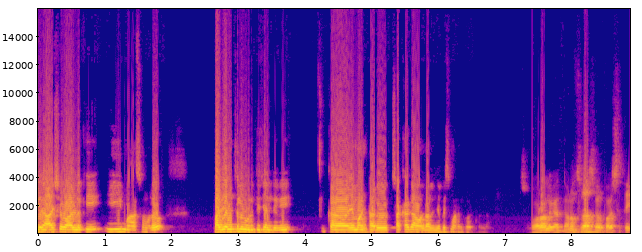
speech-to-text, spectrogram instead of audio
ఈ రాశి వాళ్ళకి ఈ మాసంలో పదింతలు వృద్ధి చెందివి ఇంకా ఏమంటారు చక్కగా ఉండాలని చెప్పేసి మనం కోరుకుందాం. ఓవరాల్గా ధనుసు రాశి పరిస్థితి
